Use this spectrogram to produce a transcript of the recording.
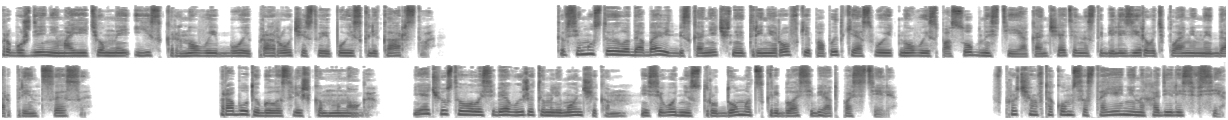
Пробуждение моей темной искры, новый бой, пророчество и поиск лекарства. Ко всему стоило добавить бесконечные тренировки, попытки освоить новые способности и окончательно стабилизировать пламенный дар принцессы. Работы было слишком много. Я чувствовала себя выжатым лимончиком и сегодня с трудом отскребла себя от постели. Впрочем, в таком состоянии находились все,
